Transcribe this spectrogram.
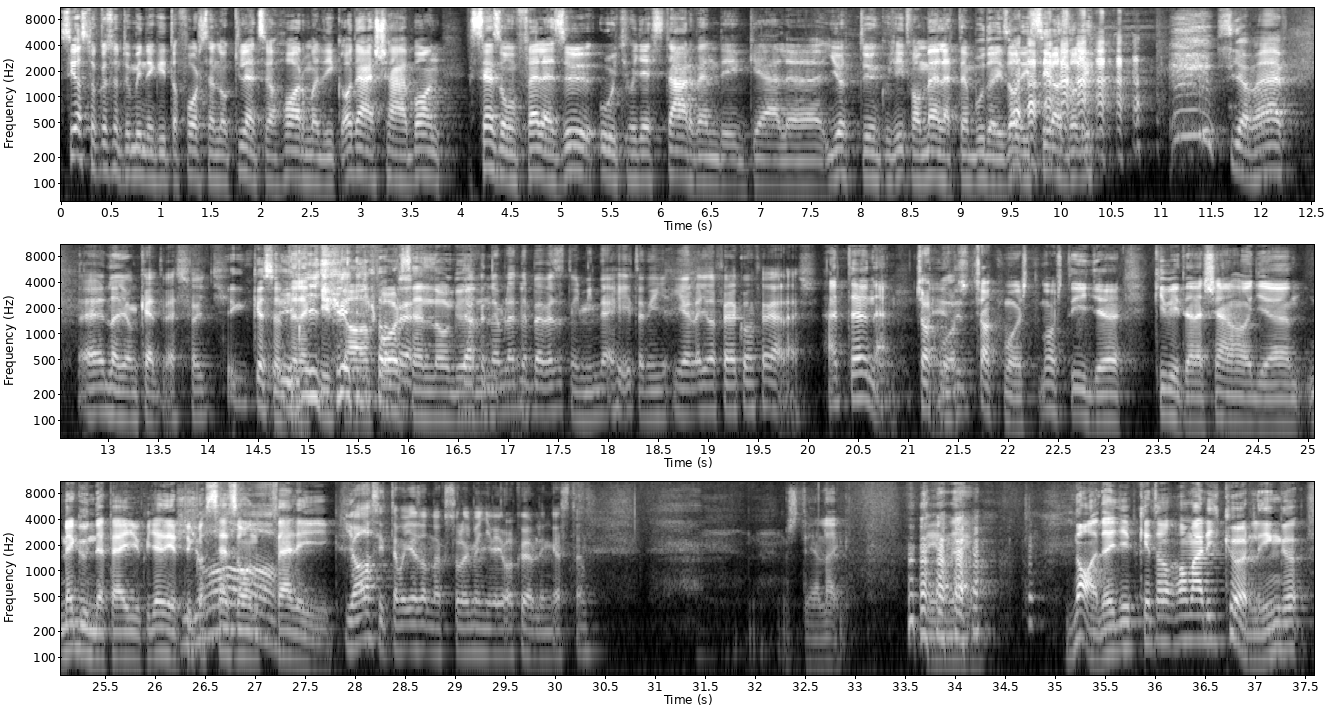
Sziasztok, köszöntünk mindenkit a Long 93. adásában. Szezon felező, úgyhogy egy sztár vendéggel jöttünk, úgyhogy itt van mellettem Budai Zoli. Szia Zoli! Szia Márk! Nagyon kedves, hogy... Köszöntelek így, itt így, a Force and Long. De nem lehetne bevezetni, hogy minden héten így, ilyen legyen a felkonferálás? Hát nem. Csak most? Csak most. Most így kivételesen, hogy megünnepeljük, hogy elértük ja. a szezon feléig. Ja, azt hittem, hogy ez annak szól, hogy mennyire jól körlingeztem. Most tényleg. Tényleg. Na, de egyébként, ha, ha már így curling,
